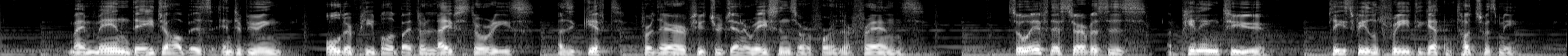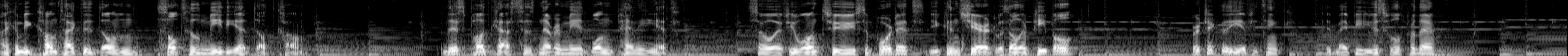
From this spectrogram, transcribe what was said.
My main day job is interviewing older people about their life stories as a gift for their future generations or for their friends. So if this service is appealing to you, please feel free to get in touch with me. I can be contacted on salthillmedia.com. This podcast has never made one penny yet. So if you want to support it, you can share it with other people, particularly if you think it might be useful for them.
